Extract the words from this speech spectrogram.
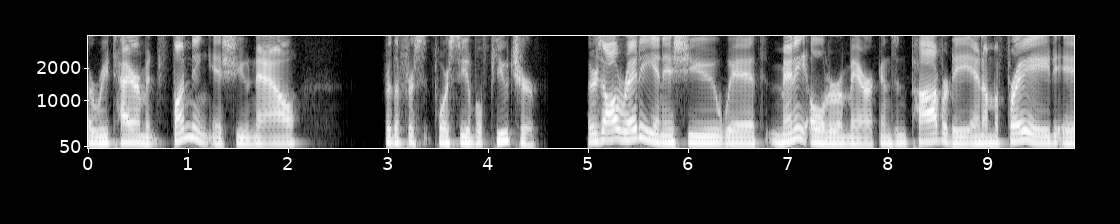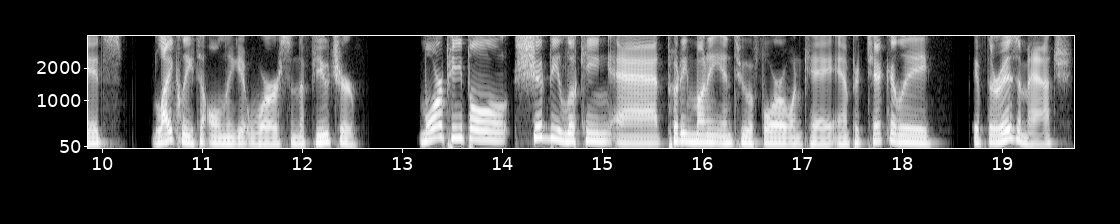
a retirement funding issue now for the foreseeable future. There's already an issue with many older Americans in poverty, and I'm afraid it's likely to only get worse in the future. More people should be looking at putting money into a 401k, and particularly if there is a match.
